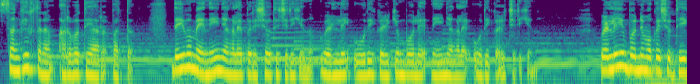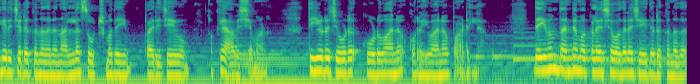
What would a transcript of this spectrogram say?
സങ്കീർത്തനം അറുപത്തിയാറ് പത്ത്. ദൈവമേ നീ ഞങ്ങളെ പരിശോധിച്ചിരിക്കുന്നു. വെള്ളി ഊതിക്കഴിക്കും പോലെ നീ ഞങ്ങളെ ഊതിക്കഴിച്ചിരിക്കുന്നു വെള്ളിയും പൊന്നുമൊക്കെ ശുദ്ധീകരിച്ചെടുക്കുന്നതിന് നല്ല സൂക്ഷ്മതയും പരിചയവും ഒക്കെ ആവശ്യമാണ്. തീയുടെ ചൂട് കൂടുവാനോ കുറയുവാനോ പാടില്ല. ദൈവം തന്റെ മക്കളെ ശോധന ചെയ്തെടുക്കുന്നത്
